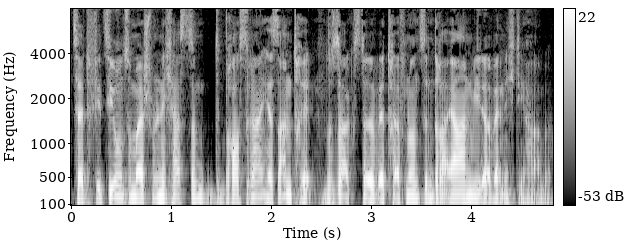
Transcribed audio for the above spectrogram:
Zertifizierung zum Beispiel nicht hast, dann brauchst du gar nicht erst antreten. Du sagst, äh, wir treffen uns in drei Jahren wieder, wenn ich die habe.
